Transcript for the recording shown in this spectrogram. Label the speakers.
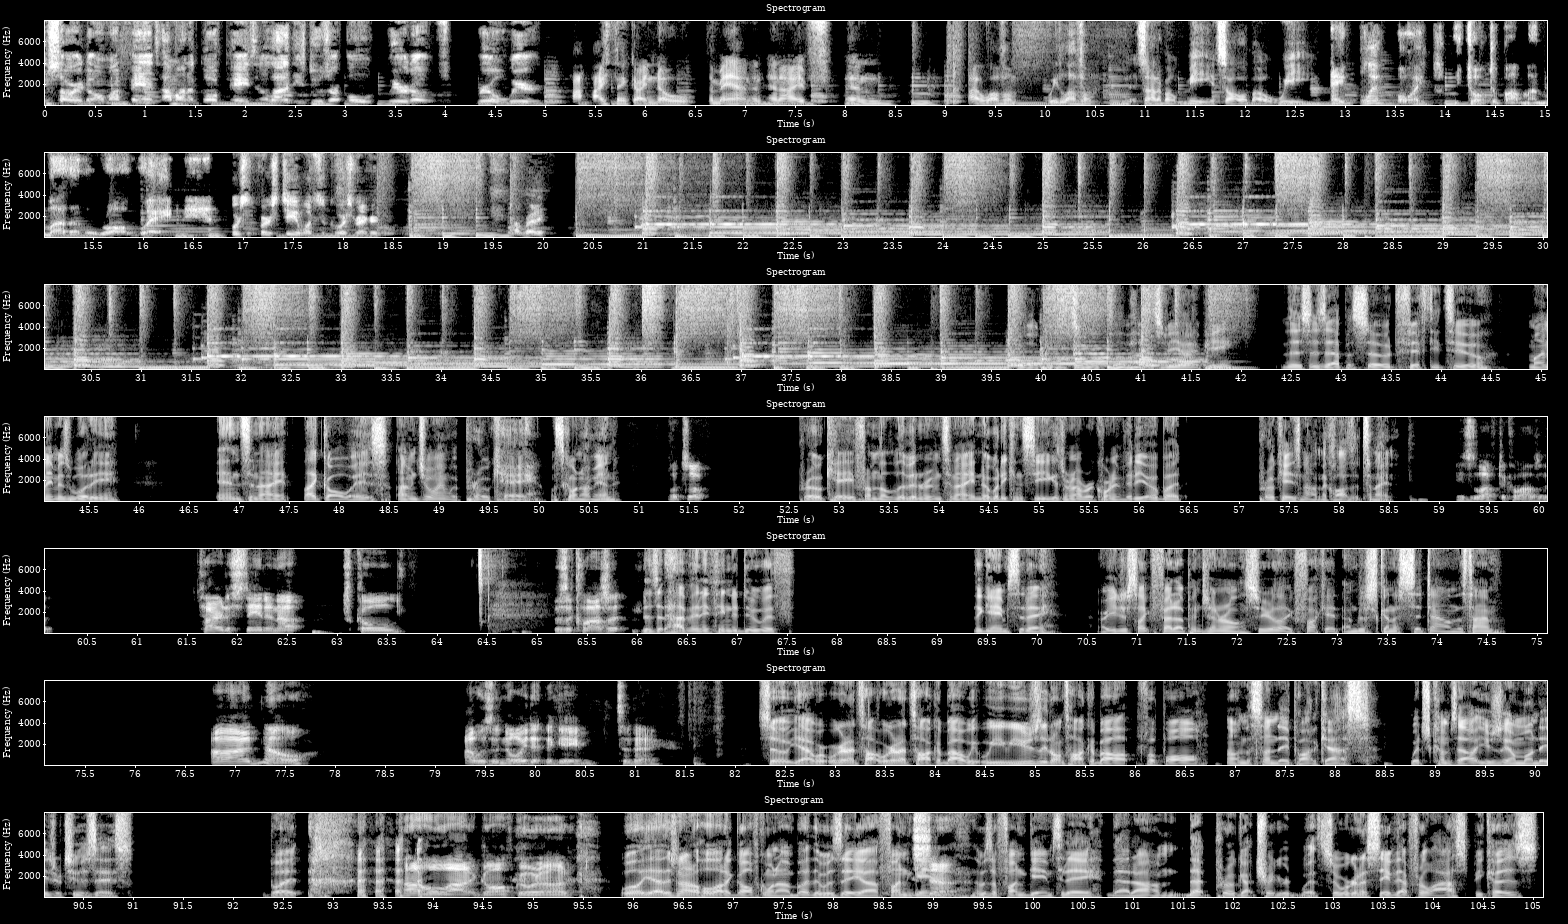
Speaker 1: I'm sorry to all my fans. I'm on a golf page, and a lot of these dudes are old weirdos. Real weird.
Speaker 2: I, I think I know the man, and, and I've and I love him. We love him. It's not about me. It's all about we.
Speaker 3: Hey, Blimp boy, you talked about my mother the wrong way, man.
Speaker 4: Where's the first tee and what's the course record?
Speaker 1: I'm ready.
Speaker 5: This is episode 52. My name is Woody. And tonight, like always, I'm joined with Pro K. What's going on, man?
Speaker 6: What's up?
Speaker 5: Pro K from the living room tonight. Nobody can see because we're not recording video, but Pro K is not in the closet tonight.
Speaker 6: He's left the closet. Tired of standing up. It's cold. There's a closet.
Speaker 5: Does it have anything to do with the games today? Are you just like fed up in general? So you're like, fuck it, I'm just gonna sit down this time.
Speaker 6: Uh, no. I was annoyed at the game today.
Speaker 5: So yeah, we're, we're gonna talk. We're gonna talk about. We we usually don't talk about football on the Sunday podcast, which comes out usually on Mondays or Tuesdays. But
Speaker 6: Not a whole lot of golf going on.
Speaker 5: well, yeah, there's not a whole lot of golf going on, but there was a uh, fun game.
Speaker 6: Sure.
Speaker 5: There was a fun game today that um that pro got triggered with. So we're gonna save that for last because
